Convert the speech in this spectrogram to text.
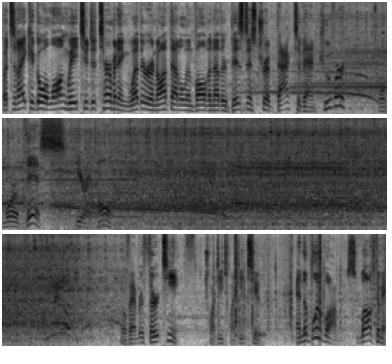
But tonight could go a long way to determining whether or not that'll involve another business trip back to Vancouver or more of this here at home. November 13th, 2022. And the Blue Bombers welcoming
